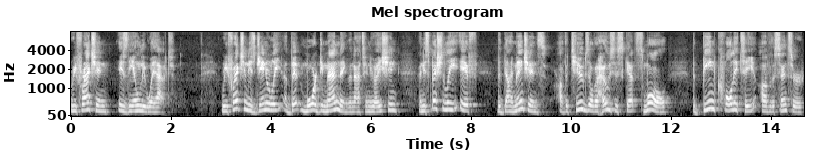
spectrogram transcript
refraction is the only way out. Refraction is generally a bit more demanding than attenuation, and especially if the dimensions of the tubes or the hoses get small, the beam quality of the sensor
